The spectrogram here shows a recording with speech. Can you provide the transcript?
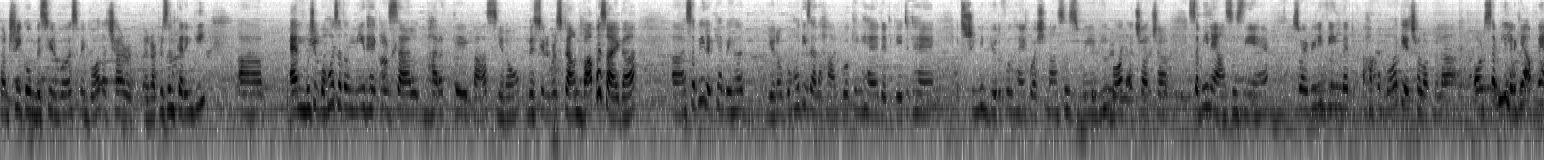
कंट्री को मिस यूनिवर्स में बहुत अच्छा रिप्रेजेंट करेंगी। एंड मुझे बहुत ज़्यादा उम्मीद है कि इस साल भारत के पास you know Miss Universe crown वापस आएगा। सभी लड़कियाँ बेहद यू नो बहुत ही ज़्यादा हार्ड वर्किंग है डेडिकेटेड है एक्सट्रीमली ब्यूटीफुल है क्वेश्चन आंसर्स में भी बहुत अच्छा अच्छा सभी ने आंसर्स दिए हैं। So I really feel that हमको बहुत ही अच्छा लॉट मिला और सभी लड़कियाँ अपने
